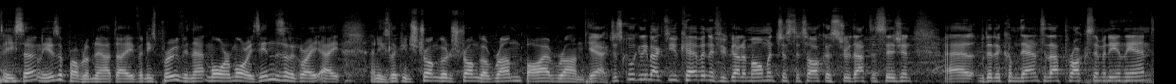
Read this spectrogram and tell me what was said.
He certainly is a problem now, Dave, and he's proving that more and more. He's in the great eight, and he's looking stronger and stronger run by run. Yeah, just quickly back to you, Kevin, if you've got a moment just to talk us through that decision. Uh, did it come down to that proximity in the end?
